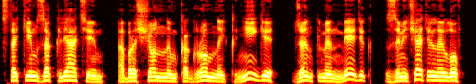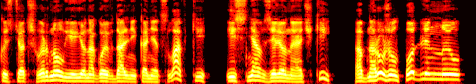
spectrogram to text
С таким заклятием, обращенным к огромной книге, джентльмен-медик с замечательной ловкостью отшвырнул ее ногой в дальний конец лавки и, сняв зеленые очки, обнаружил подлинную,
